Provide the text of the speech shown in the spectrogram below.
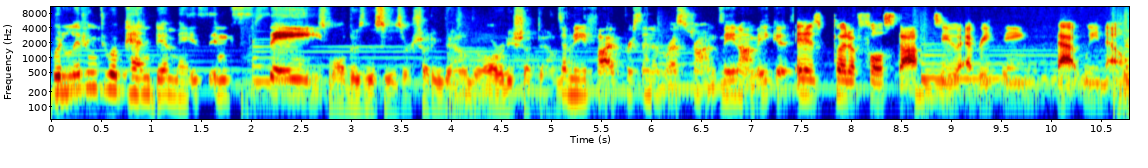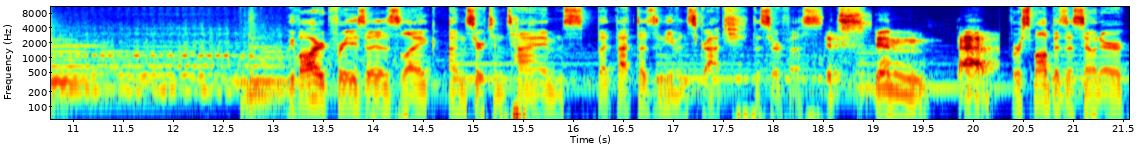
We're living through a pandemic. It's insane. Small businesses are shutting down. They're already shut down. 75% of restaurants may not make it. It has put a full stop to everything that we know. We've all heard phrases like uncertain times, but that doesn't even scratch the surface. It's been bad. For a small business owner,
